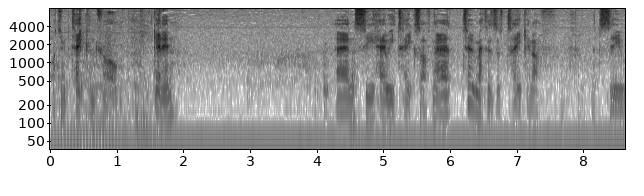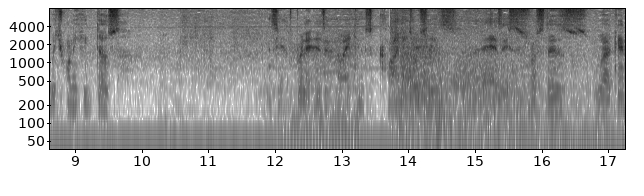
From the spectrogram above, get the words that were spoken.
watch him take control, get in, and see how he takes off. Now, two methods of taking off. Let's see which one he does. Let's see, it's brilliant, isn't it? The way he can just climb into his seats. There's his thrusters working.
